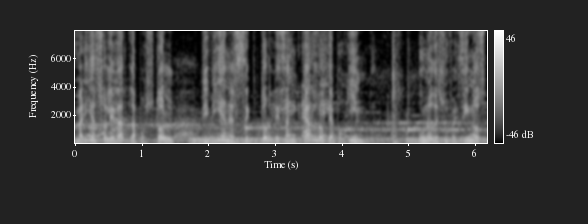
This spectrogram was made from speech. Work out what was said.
María Soledad Lapostol vivía en el sector de San Carlos de Apoquindo. Uno de sus vecinos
